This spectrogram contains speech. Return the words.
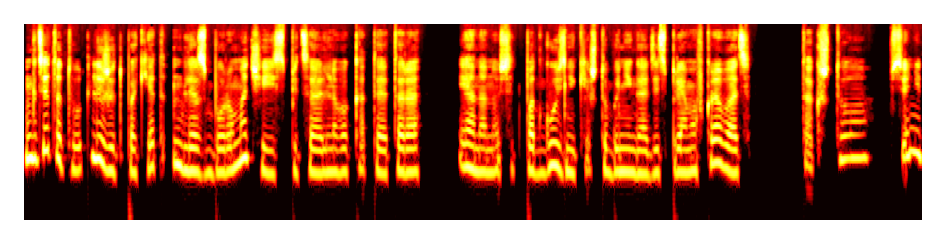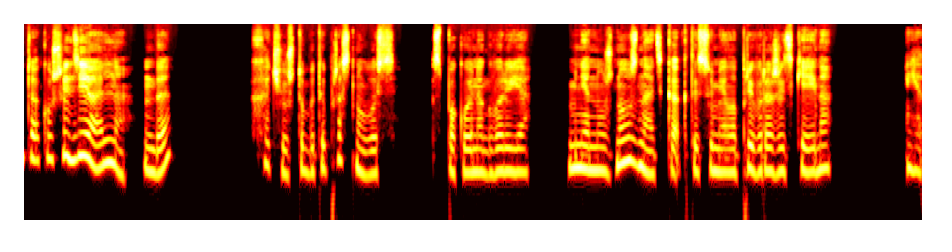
Где-то тут лежит пакет для сбора мочи из специального катетера, и она носит подгузники, чтобы не гадить прямо в кровать. Так что все не так уж идеально, да? «Хочу, чтобы ты проснулась», — спокойно говорю я. «Мне нужно узнать, как ты сумела приворожить Кейна». Я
